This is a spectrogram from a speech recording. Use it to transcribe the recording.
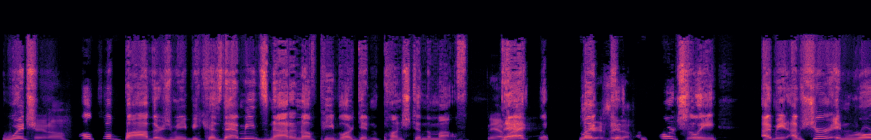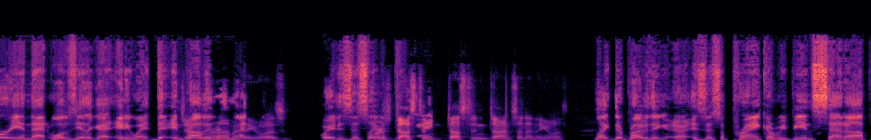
which You know? also bothers me because that means not enough people are getting punched in the mouth. Yeah, That's right. like Seriously, 'cause though. unfortunately, I mean, I'm sure in Rory and that what was the other guy? Anyway, the, and Jon probably Rahm, I think it was. wait, is this like Dustin. Dustin Johnson, I think it was. Like they're probably thinking, uh, is this a prank? Are we being set up?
